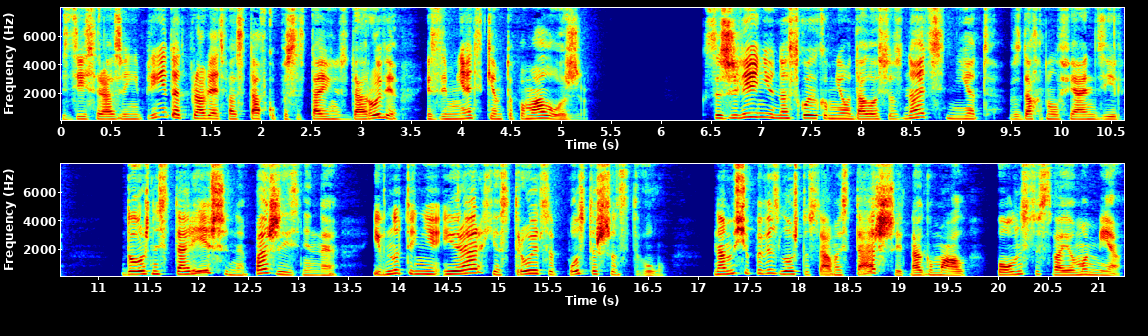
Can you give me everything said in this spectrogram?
Здесь разве не принято отправлять в отставку по состоянию здоровья и заменять кем-то помоложе? К сожалению, насколько мне удалось узнать, нет, вздохнул Фиандиль. Должность старейшины пожизненная, и внутренняя иерархия строится по старшинству. Нам еще повезло, что самый старший, Нагмал, полностью в своем уме.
